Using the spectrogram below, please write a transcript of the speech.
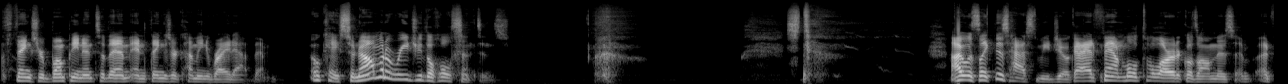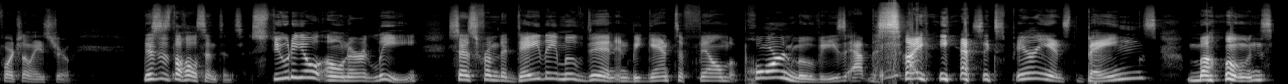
things are bumping into them, and things are coming right at them. Okay, so now I'm going to read you the whole sentence. I was like, this has to be a joke. I had found multiple articles on this, and unfortunately, it's true. This is the whole sentence. Studio owner Lee says from the day they moved in and began to film porn movies at the site, he has experienced bangs, moans,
